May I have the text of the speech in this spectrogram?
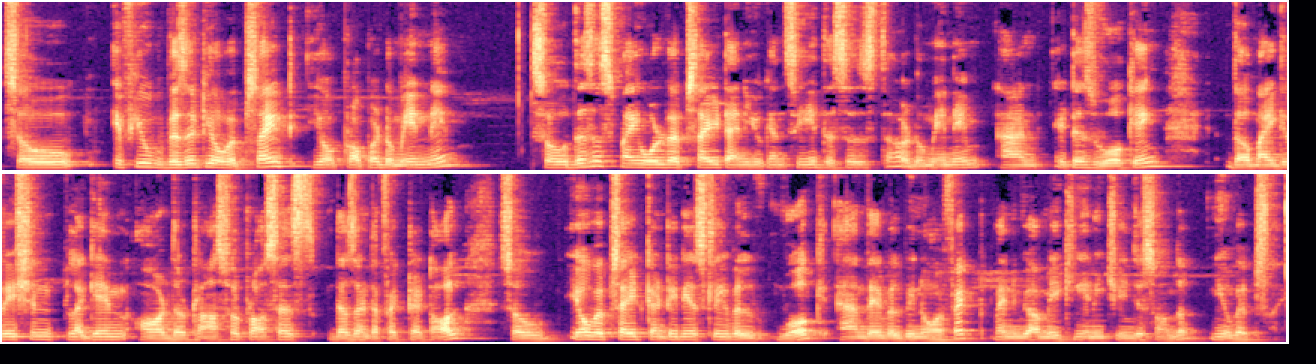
So if you visit your website your proper domain name. So this is my old website and you can see this is the domain name and it is working. The migration plugin or the transfer process doesn't affect at all. So your website continuously will work and there will be no effect when you are making any changes on the new website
